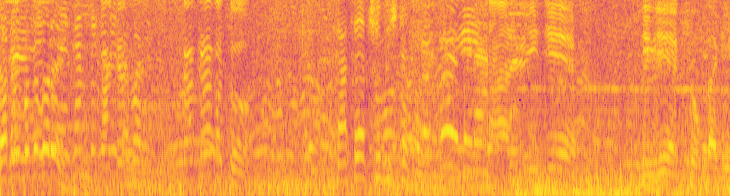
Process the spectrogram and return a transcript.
কাকড়া কত করে? কাকড়া কত? কাকা একশো বিশ টাকা। আর এই যে চিংড়ি একশো কাটি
